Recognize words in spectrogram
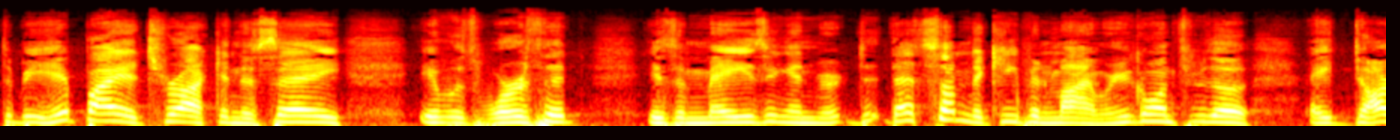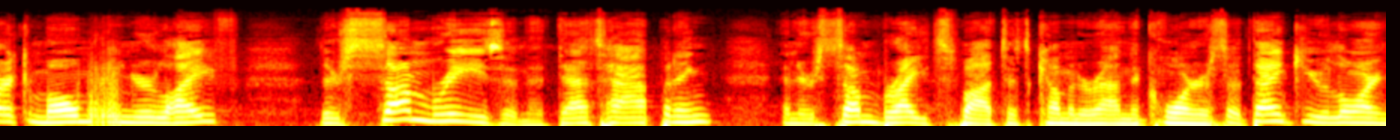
To be hit by a truck and to say it was worth it is amazing. And that's something to keep in mind. When you're going through the, a dark moment in your life, there's some reason that that's happening and there's some bright spot that's coming around the corner. So thank you, Lauren.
